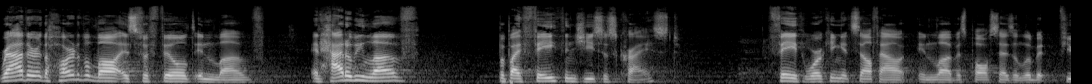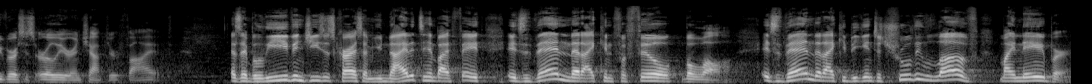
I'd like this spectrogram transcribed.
Rather, the heart of the law is fulfilled in love. And how do we love? But by faith in Jesus Christ. Faith working itself out in love, as Paul says a little bit, a few verses earlier in chapter 5. As I believe in Jesus Christ, I'm united to him by faith, it's then that I can fulfill the law. It's then that I can begin to truly love my neighbor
